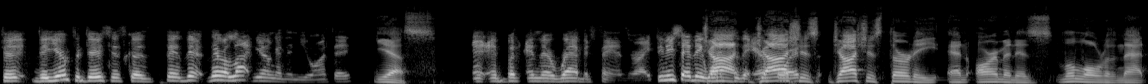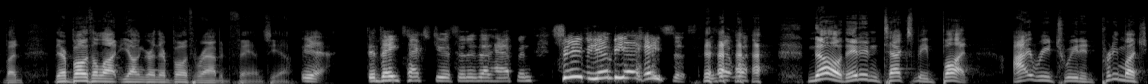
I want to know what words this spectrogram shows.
The the your producers because they're, they're they're a lot younger than you, aren't they? Yes. And, and but and they're rabid fans, right? Didn't you say they Josh, went to the airport? Josh is Josh is thirty and Armin is a little older than that, but they're both a lot younger and they're both rabid fans. Yeah. yeah. Did they text you as soon as that happened? See, the NBA hates us. Is that what? no, they didn't text me, but I retweeted pretty much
